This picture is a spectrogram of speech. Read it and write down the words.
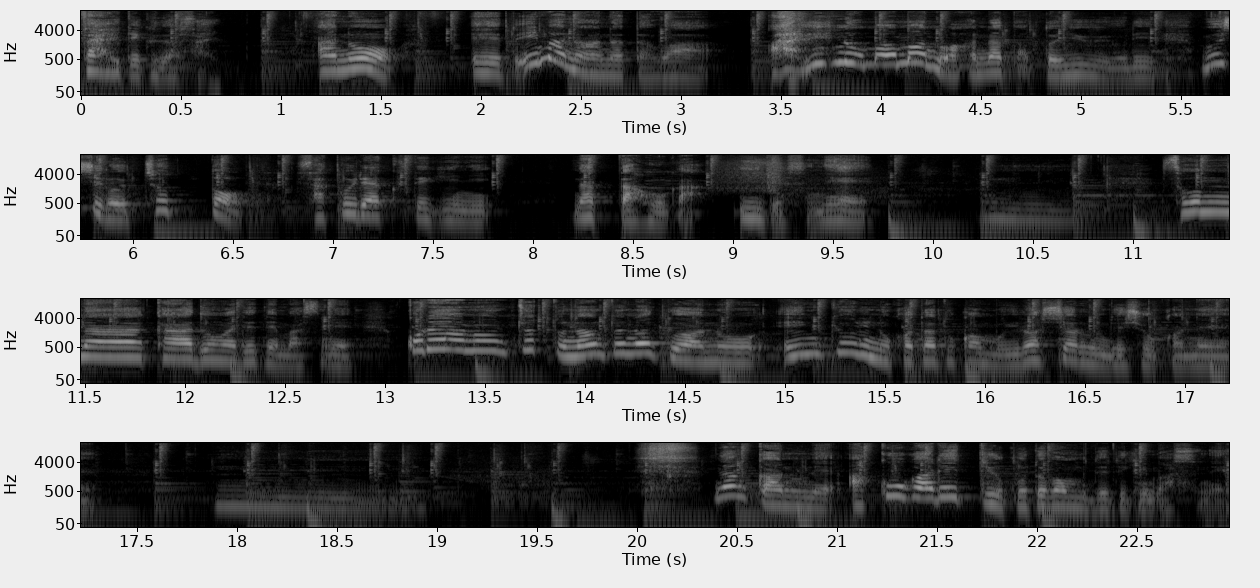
伝えてください。あの、えーと今のあなたはありのままのあなたというよりむしろちょっと策略的になった方がいいですね。うんそんなカードが出てますね。これあのちょっとなんとなくあの遠距離の方とかもいらっしゃるんでしょうかね。うんなんかあのね憧れっていう言葉も出てきますね。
